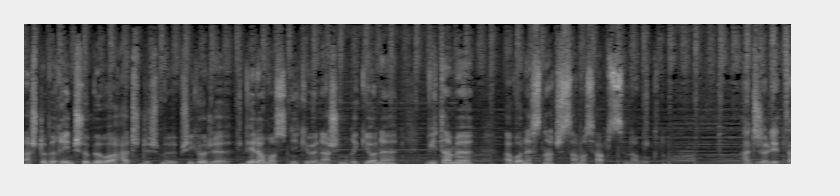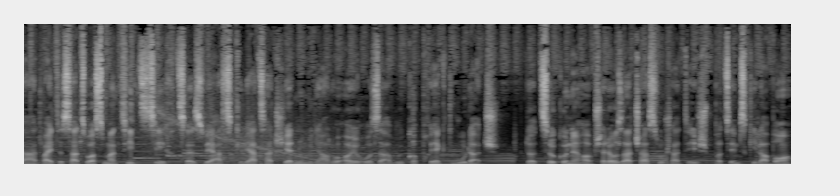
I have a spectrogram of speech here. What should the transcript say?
a što by ręczne było, hać gdyż my w przychodzie wiadomostniki w naszym regionie witamy, a one snacz samo serbscy nawukną. Ać do lata 2038 chce związk więcej 1 miliardu euro za wulko projekt wudać. Do cyrkownego przedowzacza służa też podzemski labor,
